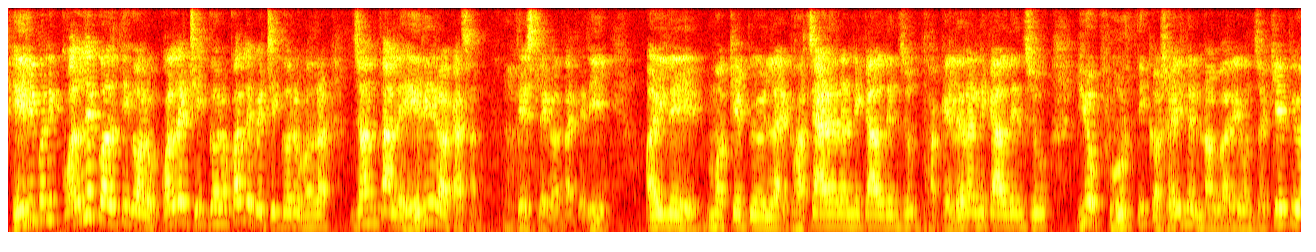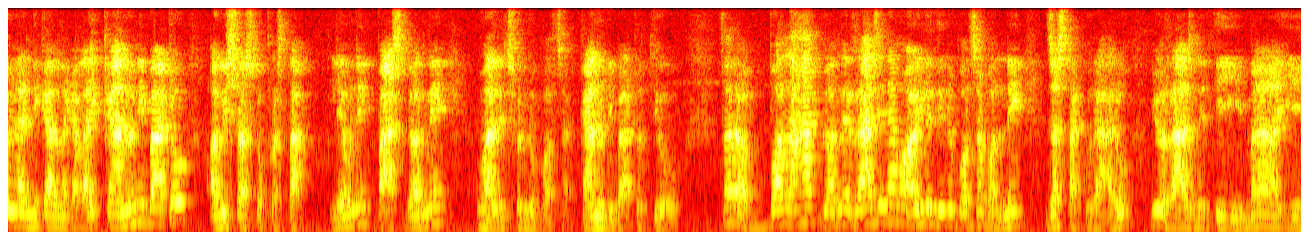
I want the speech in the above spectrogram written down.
फेरि पनि कसले गल्ती गर्यो कसले ठिक गर्यो कसले बेठिक गर्यो भनेर जनताले हेरिरहेका छन्। त्यसले गर्दाखेरि अहिले म केपी ओलीलाई घचाडेर निकालिदिन्छु धकेलेर निकालिदिन्छु। यो फुर्ती कसैले नगरे हुन्छ। केपी ओलीलाई निकाल्नका लागि कानुनी बाटो अविश्वासको प्रस्ताव ल्याउने पास गर्ने उहाँले छोड्नुपर्छ। कानुनी बाटो त्यो हो। तर बलाहात गर्ने राजीनामा अहिले दिनुपर्छ भन्ने जस्ता कुराहरू यो राजनीतिमा यी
